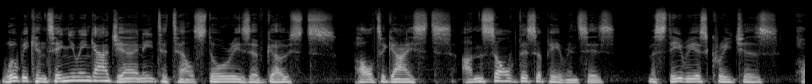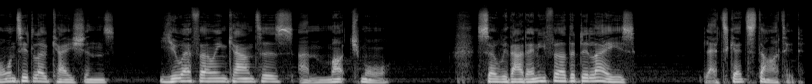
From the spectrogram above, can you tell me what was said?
We'll be continuing our journey to tell stories of ghosts, poltergeists, unsolved disappearances, mysterious creatures, haunted locations, UFO encounters, and much more. So, without any further delays, let's get started.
